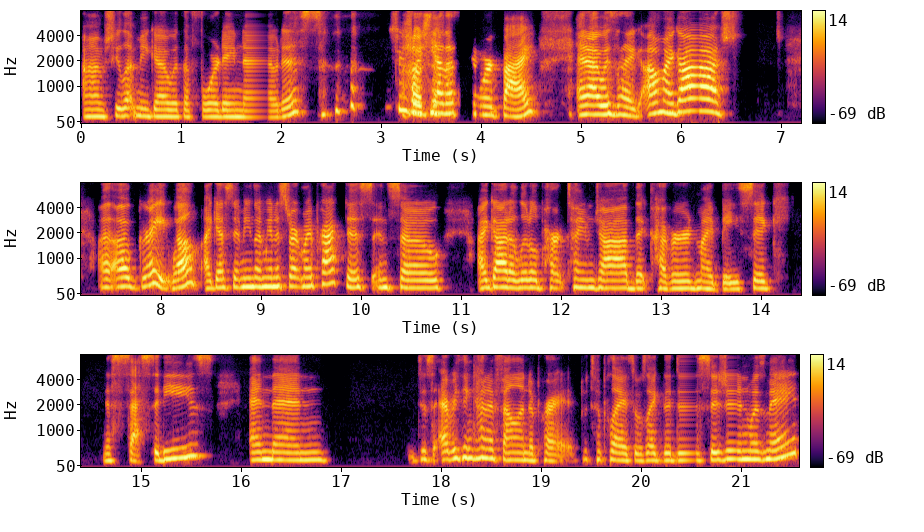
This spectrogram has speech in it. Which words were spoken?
um, she let me go with a four day notice. she was like, yeah, that's gonna work. Bye. And I was like, oh my gosh. Uh, oh, great. Well, I guess it means I'm to start my practice. And so I got a little part time job that covered my basic necessities. And then just everything kind of fell into play, to place. It was like the decision was made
